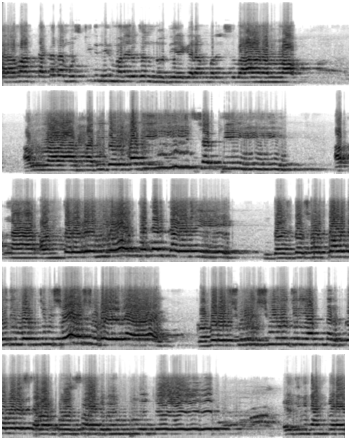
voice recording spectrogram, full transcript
আর আমার টাকাটা মসজিদ নির্মাণের জন্য দিয়ে গেলাম বলেন সুবহানাল্লাহ। আল্লাহর হাবিবের হাদিস সাক্ষী, আপনার অন্তরে এই নিয়ত থাকার কারণে দশ বছর পর যদি মসজিদ শেষ হয়ে যায়, কবরে শুয়ে শুয়েও যিনি আপনার কবরে সবাব পৌঁছায় কে? এই জন্য দান করার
